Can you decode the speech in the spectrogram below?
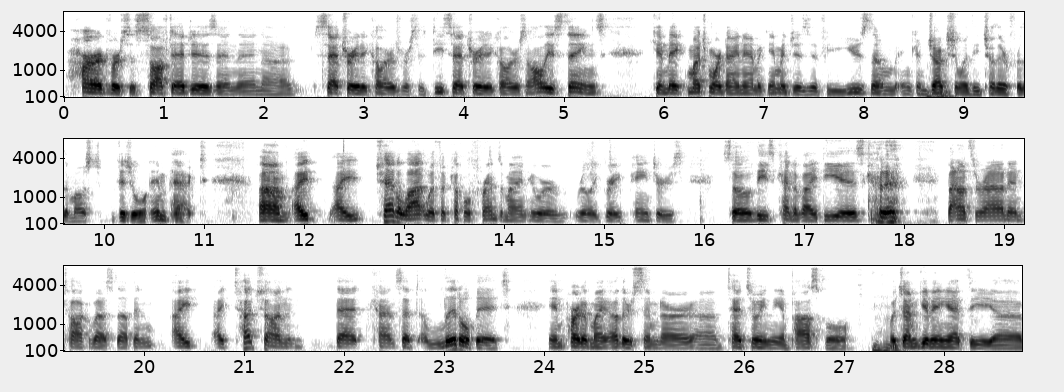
hard versus soft edges, and then uh, saturated colors versus desaturated colors, and all these things can make much more dynamic images if you use them in conjunction with each other for the most visual impact. Um, I, I chat a lot with a couple of friends of mine who are really great painters. So these kind of ideas kind of bounce around and talk about stuff. And I, I touch on that concept a little bit in part of my other seminar, uh, Tattooing the Impossible, mm-hmm. which I'm giving at the uh,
